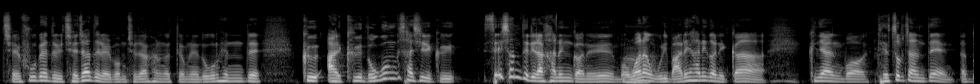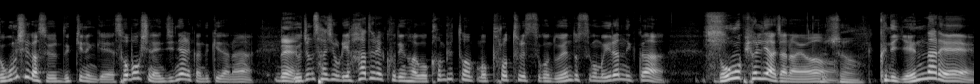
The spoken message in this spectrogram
제 후배들 제자들 앨범 제작하는 것 때문에 녹음했는데 그 아 그 녹음 사실 그 세션들이랑 하는 거는 뭐 어. 워낙 우리 많이 하는 거니까 그냥 뭐 대수롭지 않은데 나 녹음실 가서 요즘 느끼는 게 서복신 엔지니어니까 느끼잖아. 네. 요즘 사실 우리 하드 레코딩하고 컴퓨터 뭐 Pro Tools 쓰고 Nuendo 쓰고 뭐 이러니까 너무 편리하잖아요. 그렇죠. 근데 옛날에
